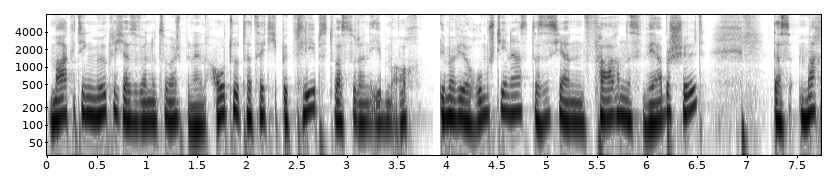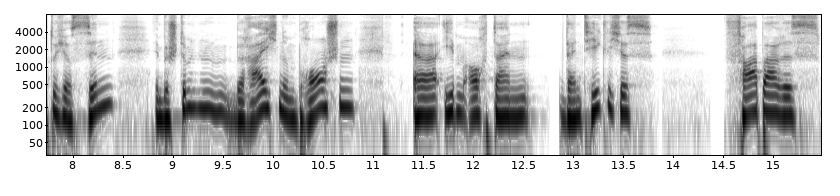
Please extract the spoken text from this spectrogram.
Marketing möglich. Also wenn du zum Beispiel dein Auto tatsächlich beklebst, was du dann eben auch immer wieder rumstehen hast, das ist ja ein fahrendes Werbeschild. Das macht durchaus Sinn, in bestimmten Bereichen und Branchen äh, eben auch dein, dein tägliches fahrbares,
